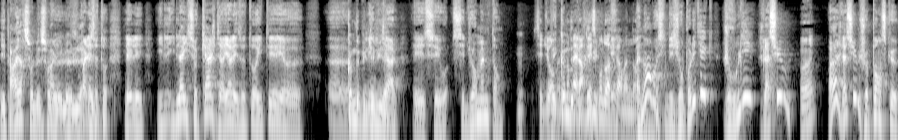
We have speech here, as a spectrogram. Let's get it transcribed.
et par ailleurs sur le sur Ouais, le, le- c'est pas la- les auto- les- les- il- il- là, il se cache derrière les autorités euh, euh, Comme depuis le début. Et c'est c'est dur en même temps. C'est dur. en Mais même comme temps. Mais alors, qu'est-ce qu'on doit faire maintenant? Non, moi, c'est une décision politique. Je vous le dis, je l'assume. Ouais. Voilà, je l'assume. Je pense que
